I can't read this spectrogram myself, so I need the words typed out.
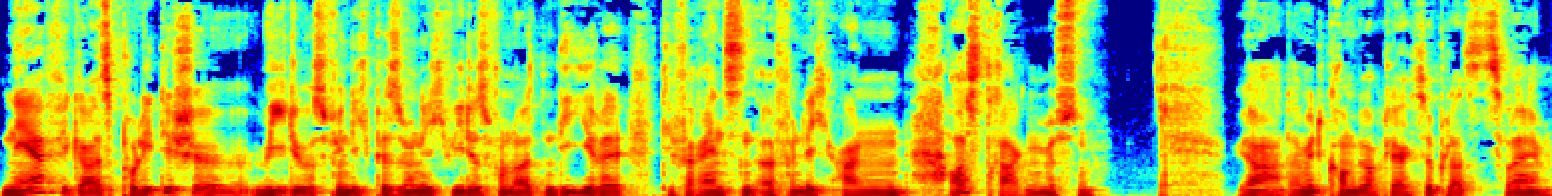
Nerviger als politische Videos finde ich persönlich Videos von Leuten, die ihre Differenzen öffentlich an austragen müssen. Ja, damit kommen wir auch gleich zu Platz zwei.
